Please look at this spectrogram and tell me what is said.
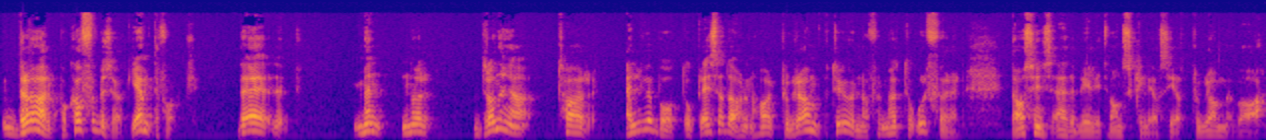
drar på kaffebesøk hjem til folk. Det, men når dronninga tar elvebåt opp Reisadalen, har program på turen og får møte ordføreren, da syns jeg det blir litt vanskelig å si at programmet var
